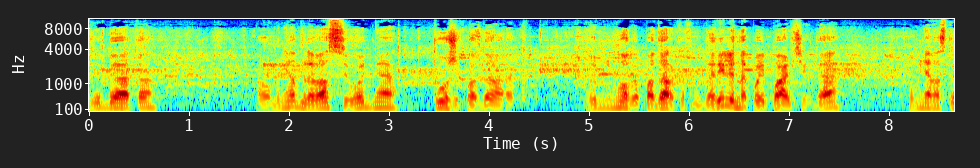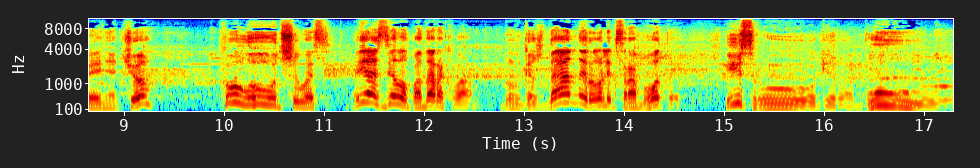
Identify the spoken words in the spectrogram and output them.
ребята. А у меня для вас сегодня тоже подарок. Вы мне много подарков надарили на пойпальчик, да? У меня настроение что? Улучшилось. Я сделал подарок вам. Долгожданный ролик с работы. И с Рогером. У-у-у.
